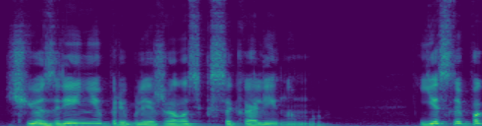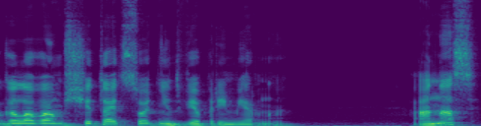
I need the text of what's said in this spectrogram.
чье зрение приближалось к Соколиному. Если по головам считать, сотни-две примерно. А нас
